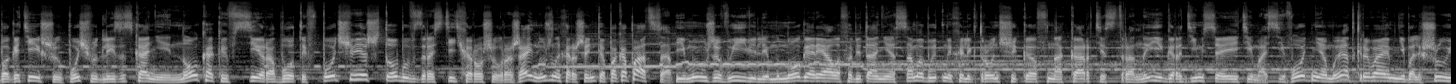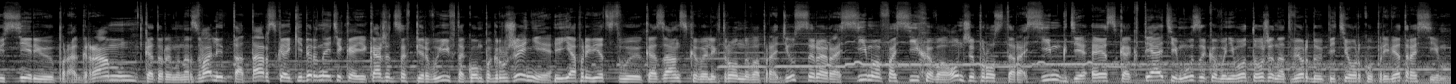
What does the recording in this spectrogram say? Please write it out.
богатейшую почву для изысканий. Но, как и все работы в почве, чтобы взрастить хороший урожай, нужно хорошенько покопаться. И мы уже выявили много ареалов обитания самобытных электронщиков на карте страны и гордимся этим. А сегодня мы открываем небольшую серию программ, которые мы назвали «Татарская кибернетика», и кажется впервые в таком погружении. И я приветствую казанского электронного продюсера Расима Фасихова, он же просто Расим, где S как 5, и музыка у него тоже на твердую пятерку. Привет, Расим.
